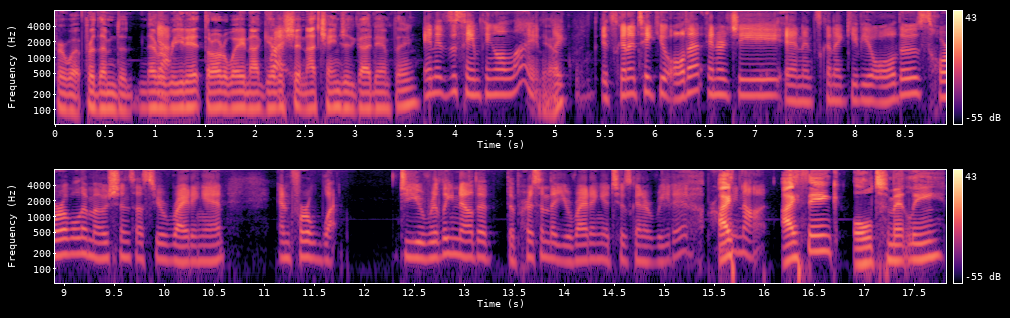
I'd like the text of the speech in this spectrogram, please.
For what? For them to never Yeah. read it, throw it away, not give a Right. shit, not change the goddamn thing. And it's the same thing online. Yeah. Like it's gonna take you all that energy and it's gonna give you all those horrible emotions as you're writing it. And for what? Do you really know that the person that you're writing it to is gonna read it? Probably not. I think ultimately,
